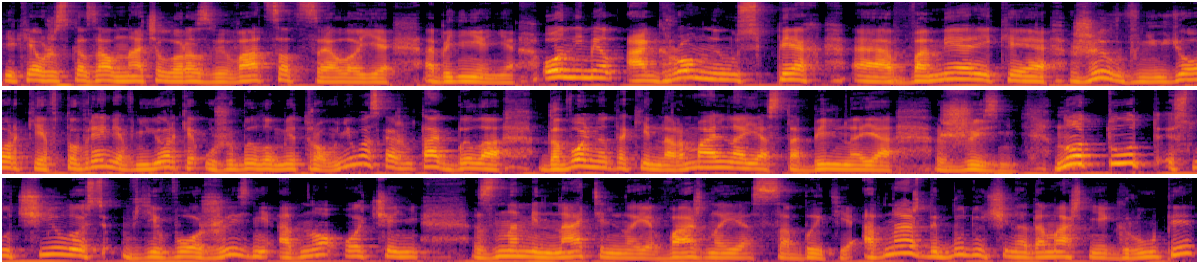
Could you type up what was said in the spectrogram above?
и, как я уже сказал, начало развиваться целое объединение. Он имел огромный успех э, в Америке, жил в Нью-Йорке. В то время в Нью-Йорке уже было метро. У него, скажем так, была довольно-таки нормальная, стабильная жизнь. Но тут случилось в его жизни одно очень знаменательное, важное событие. Однажды, будучи на домашней группе,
